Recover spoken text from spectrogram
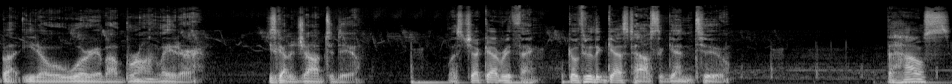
But Ito will worry about Braun later. He's got a job to do. Let's check everything. Go through the guest house again, too. The house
